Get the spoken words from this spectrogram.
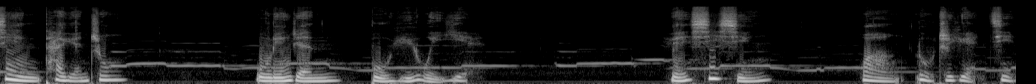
晋太原中，武陵人捕鱼为业。缘溪行，望路之远近。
